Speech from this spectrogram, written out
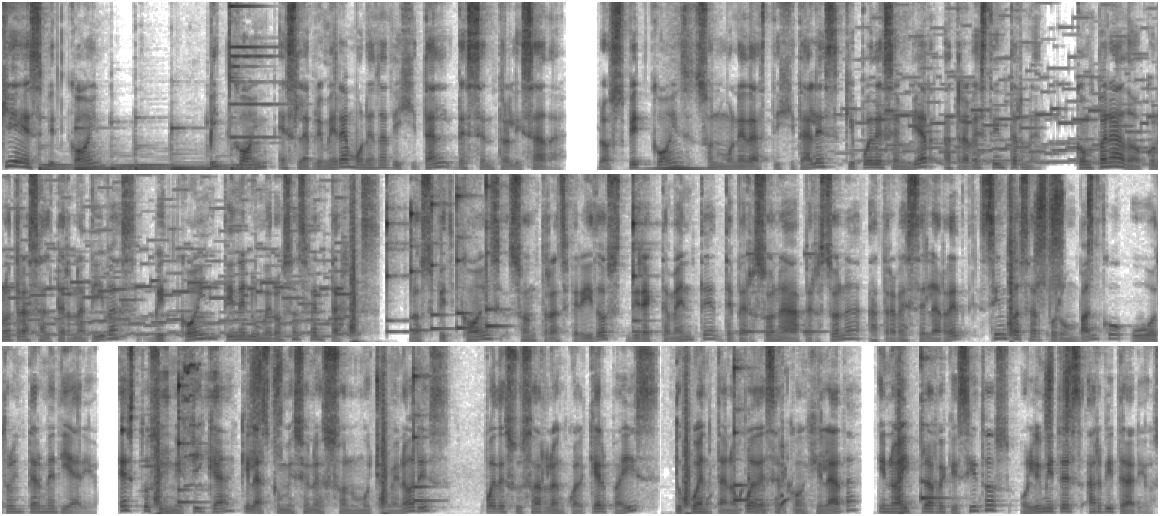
¿Qué es Bitcoin? Bitcoin es la primera moneda digital descentralizada. Los Bitcoins son monedas digitales que puedes enviar a través de Internet. Comparado con otras alternativas, Bitcoin tiene numerosas ventajas. Los Bitcoins son transferidos directamente de persona a persona a través de la red sin pasar por un banco u otro intermediario. Esto significa que las comisiones son mucho menores, puedes usarlo en cualquier país, tu cuenta no puede ser congelada y no hay prerequisitos o límites arbitrarios.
